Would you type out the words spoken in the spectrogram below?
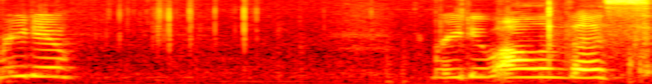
Redo. Redo all of this.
